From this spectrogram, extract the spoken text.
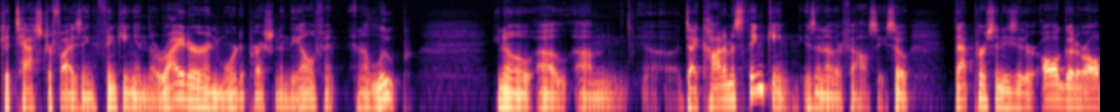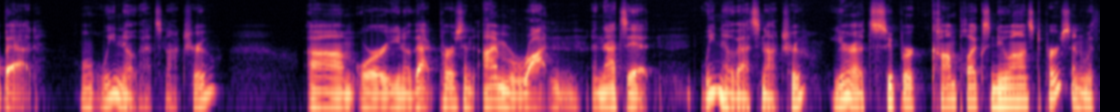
catastrophizing thinking in the rider and more depression in the elephant in a loop. You know uh, um, uh, dichotomous thinking is another fallacy. So that person is either all good or all bad. Well, we know that's not true. Um, or, you know, that person, I'm rotten and that's it. We know that's not true. You're a super complex, nuanced person with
